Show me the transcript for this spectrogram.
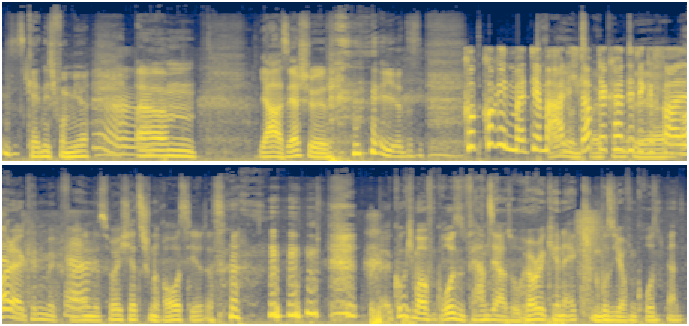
Das kenne ich von mir. Ja. Ähm, ja, sehr schön. guck, guck ihn mal dir mal an. Ich glaube, der könnte dir gefallen. Ja. Oh, der könnte mir gefallen. Ja. Das höre ich jetzt schon raus hier. Das Gucke ich mal auf dem großen Fernseher. Also Hurricane Action muss ich auf dem großen Fernseher.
